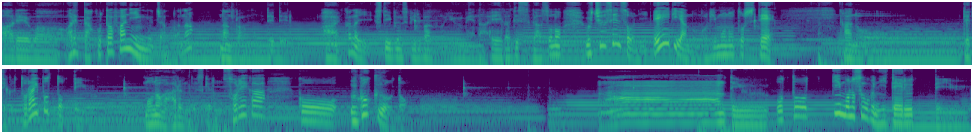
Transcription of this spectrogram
あれはあれダコタ・ファニングちゃんかな？なんかも出てる、はい、かなりスティーブン・スピルバーグの有映画ですがその宇宙戦争にエイリアンの乗り物としてあの出てくるトライポットっていうものがあるんですけどもそれがこう動く音。うーんっていう音にものすごく似てるっていう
